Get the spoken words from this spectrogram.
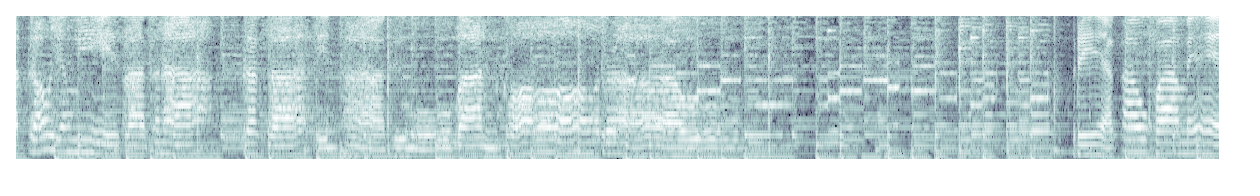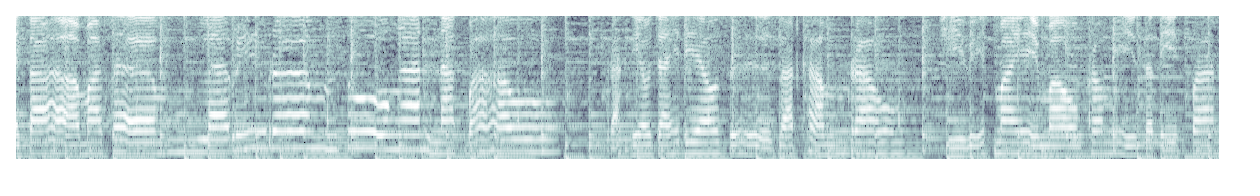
ติเรายังมีศาสนา รักษาศีลห้าคือหมู่บ้านของเรา เรียกเอาความเมตตามาเสริม และริเริ่มสู้งานหนักเบา รักเดียวใจเดียวซื่อสัตย์คำเรา ชีวิตไม่เมาเพราะมีสติปัญ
